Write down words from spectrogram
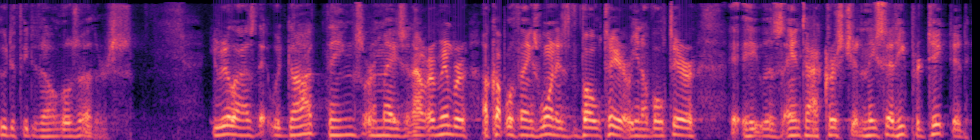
who defeated all those others? You realize that with God, things are amazing. I remember a couple of things. One is Voltaire. You know, Voltaire, he was anti-Christian, and he said he predicted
